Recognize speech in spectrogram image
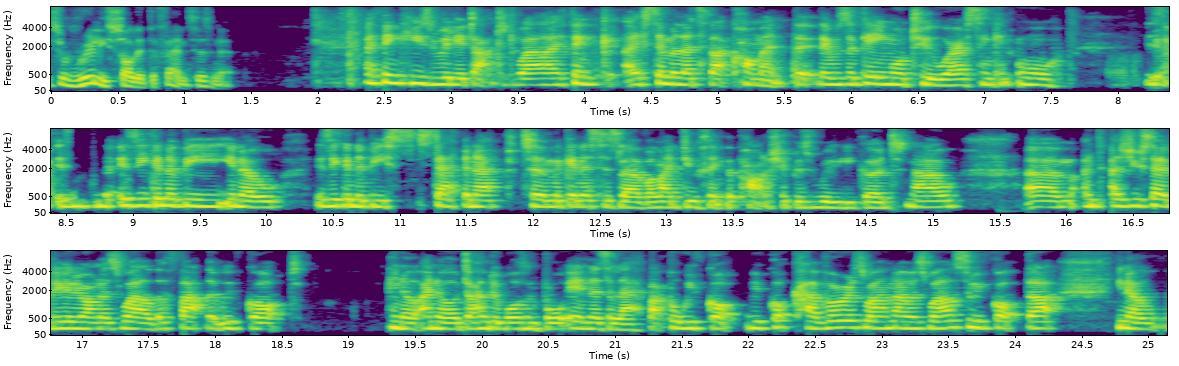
it's a really solid defense, isn't it? I think he's really adapted well. I think I similar to that comment that there was a game or two where I was thinking, oh, is, Yeah. is, is he going to be, you know, is he going to be stepping up to McGuinness's level? And I do think the partnership is really good now. Um, and as you said earlier on as well, the fact that we've got, you know, I know Dowda wasn't brought in as a left back, but we've got we've got cover as well now as well. So we've got that, you know,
